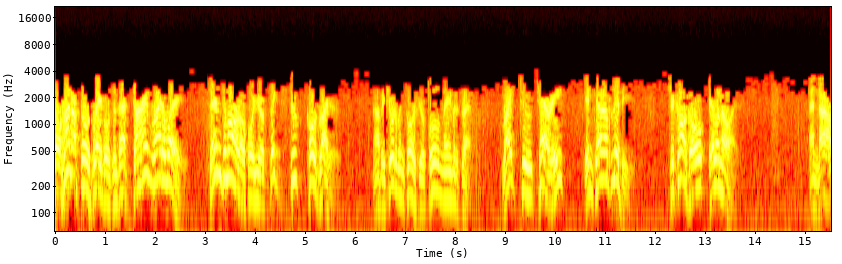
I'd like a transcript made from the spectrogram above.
So hunt up those labels and that dime right away. Send tomorrow for your big stoop code writer. Now be sure to enclose your full name and address. Write to Terry in care of Libby, Chicago, Illinois. And now,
